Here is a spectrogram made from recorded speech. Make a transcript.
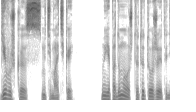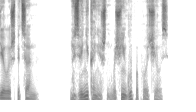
Девушка с математикой. Ну, я подумала, что ты тоже это делаешь специально. Ну, извини, конечно, очень глупо получилось.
